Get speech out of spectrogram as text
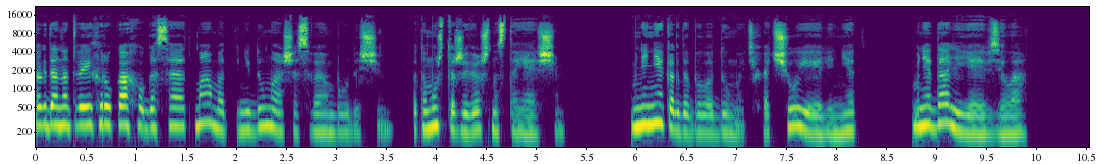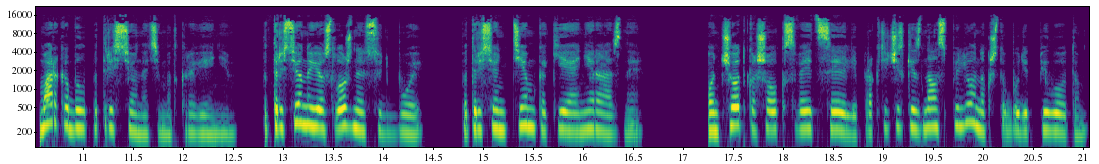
Когда на твоих руках угасает мама, ты не думаешь о своем будущем, потому что живешь настоящим. Мне некогда было думать, хочу я или нет. Мне дали, я и взяла. Марко был потрясен этим откровением. Потрясен ее сложной судьбой, потрясен тем, какие они разные. Он четко шел к своей цели, практически знал с пеленок, что будет пилотом,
